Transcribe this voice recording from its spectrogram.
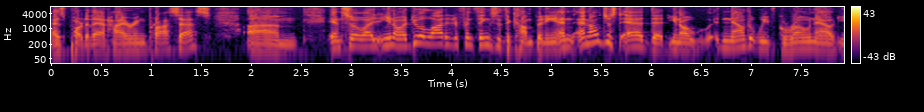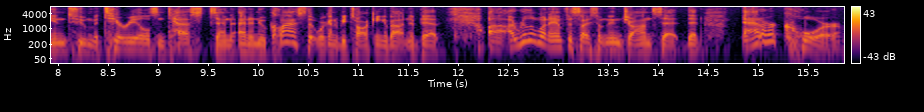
as part of that hiring process. Um, and so I you know I do a lot of different things at the company, and and I'll just add that you know now that we've grown out into materials and tests and, and a new class that we're going to be talking about in a bit, uh, I really want to emphasize something John said that at our core,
